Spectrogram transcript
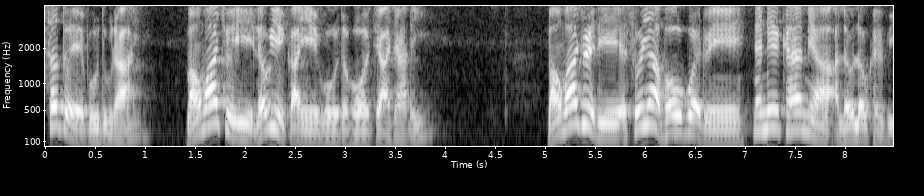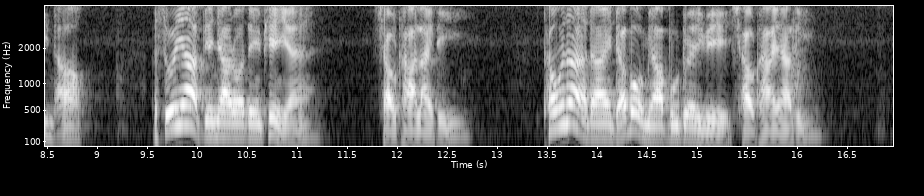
ဆက်သွယ်ဘူးသူတိုင်းမောင်မကျွေ၏လောက်ရည်ကိုင်ရည်ကိုသဘောကျကြသည်မောင်မကျွေသည်အစိုးရဘုတ်အဖွဲ့တွင်နှစ်နှစ်ခန့်မြအလုပ်လုပ်ခဲ့ပြီးနောက်အစိုးရပညာတော်သင်ဖြစ်ရန်လျှောက်ထားလိုက်သည်ထုံးစံအတိုင်းဓာတ်ပုံများပူးတွဲ၍လျှောက်ထားရသည် ပ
